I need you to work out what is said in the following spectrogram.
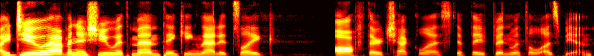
I do have an issue with men thinking that it's like off their checklist if they've been with a lesbian.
